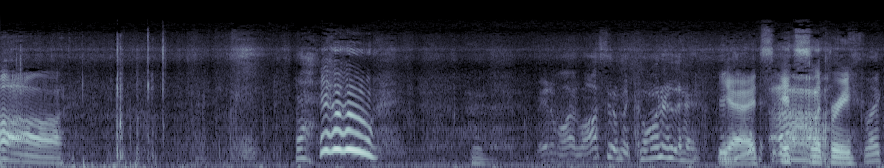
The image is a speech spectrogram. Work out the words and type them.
Ah. Yoo-hoo! Made him, I lost it in the corner there. Yeah, it's it's slippery. Slick.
